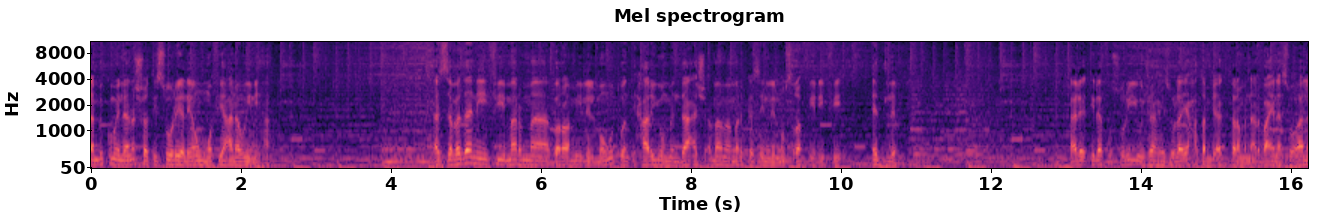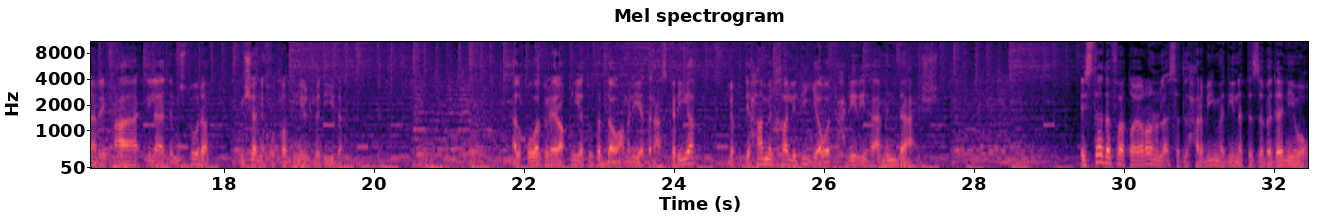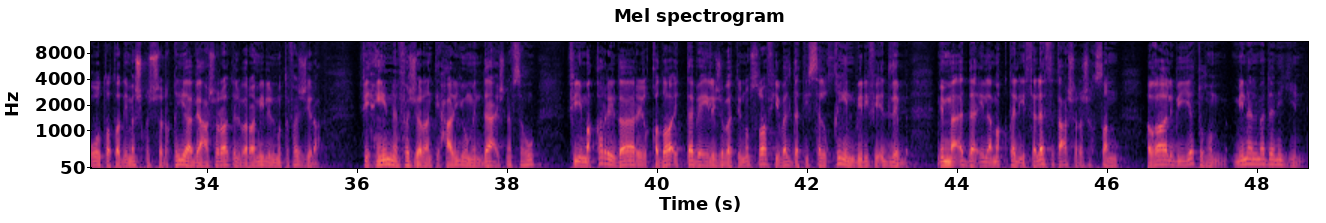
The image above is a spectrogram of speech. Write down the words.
أهلا بكم إلى نشرة سوريا اليوم وفي عناوينها. الزبداني في مرمى براميل الموت وانتحاري من داعش أمام مركز للنصرة في ريف إدلب. الائتلاف السوري يجهز لائحة بأكثر من أربعين سؤالا رفعها إلى دمستورة بشأن خطته الجديدة. القوات العراقية تبدأ عملية عسكرية لاقتحام الخالدية وتحريرها من داعش. استهدف طيران الأسد الحربي مدينة الزبداني وغوطة دمشق الشرقية بعشرات البراميل المتفجرة في حين فجر انتحاري من داعش نفسه في مقر دار القضاء التابع لجبهة النصرة في بلدة سلقين بريف إدلب مما أدى إلى مقتل 13 شخصا غالبيتهم من المدنيين.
